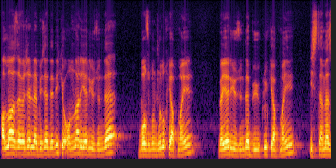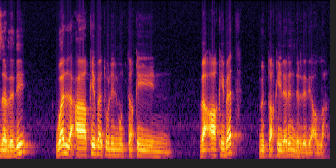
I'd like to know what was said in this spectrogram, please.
Allah azze ve celle bize dedi ki onlar yeryüzünde bozgunculuk yapmayı ve yeryüzünde büyüklük yapmayı istemezler dedi. Vel akibetu lil. Ve akibet müttakilerindir dedi Allah.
